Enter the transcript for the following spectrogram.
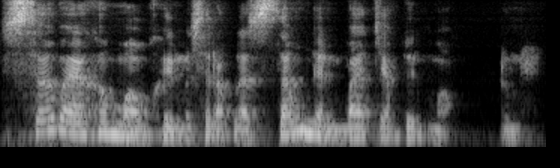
6301 thì mình sẽ đọc là 6301 đúng không?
